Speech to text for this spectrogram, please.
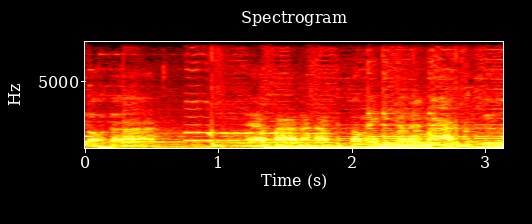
ยวเราจะแช่ปลานะครับ ก็ไม่มีอะไรมากก็คือ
